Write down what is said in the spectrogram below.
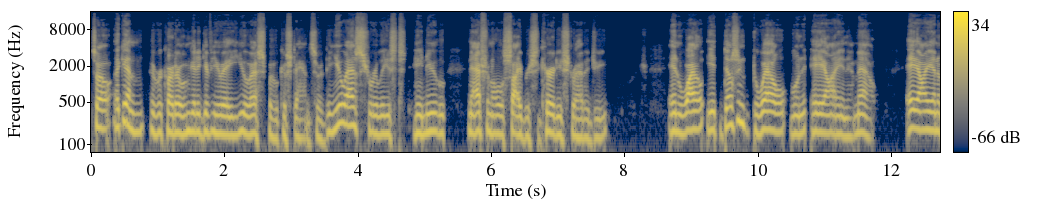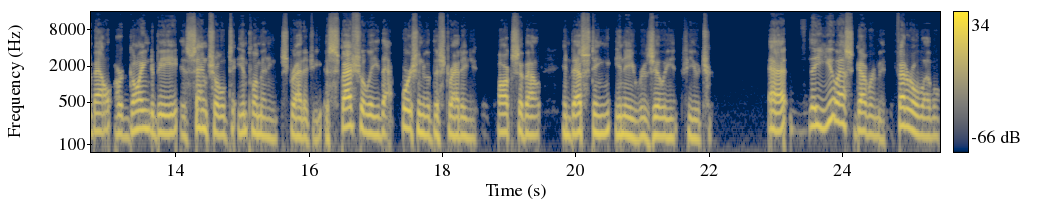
So again, Ricardo, I'm going to give you a U.S. focused answer. The U.S. released a new national cybersecurity strategy and while it doesn't dwell on AI and ML, AI and ML are going to be essential to implementing strategy, especially that portion of the strategy that talks about investing in a resilient future. At the US government, federal level,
